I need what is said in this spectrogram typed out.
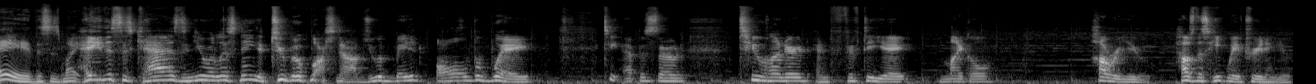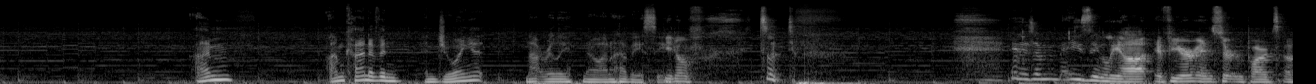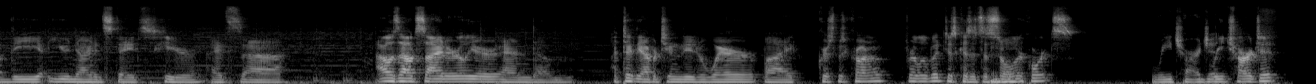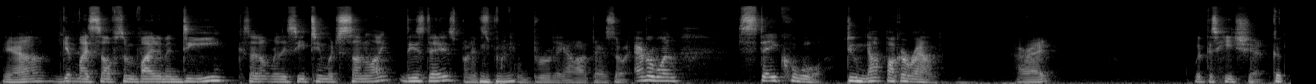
Hey, this is Mike. Hey, this is Kaz, and you are listening to Two Broke Watch Snobs. You have made it all the way to episode 258. Michael, how are you? How's this heat wave treating you? I'm I'm kind of in, enjoying it. Not really. No, I don't have AC. You know, it's a, it is amazingly hot if you're in certain parts of the United States here. It's uh I was outside earlier and um, I took the opportunity to wear my Christmas chrono for a little bit just because it's a solar quartz. Recharge it. Recharge it, yeah. Get myself some vitamin D because I don't really see too much sunlight these days, but it's fucking brutally hot out there. So everyone, stay cool. Do not fuck around. All right. With this heat shit, go,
